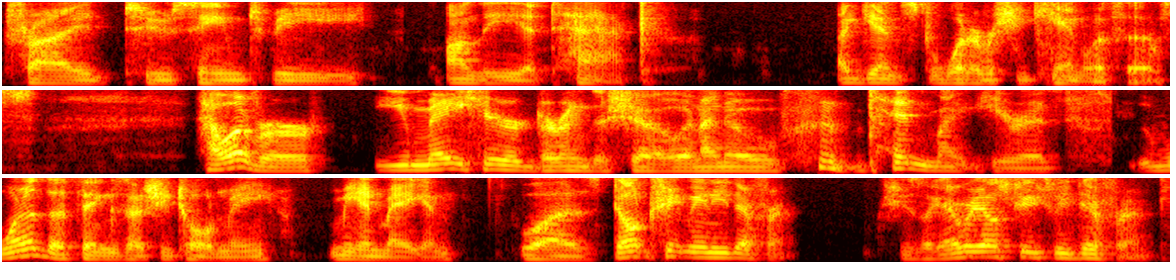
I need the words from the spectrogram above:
tried to seem to be on the attack against whatever she can with this. However, you may hear during the show, and I know Ben might hear it. One of the things that she told me, me and Megan, was don't treat me any different. She's like, everybody else treats me different.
